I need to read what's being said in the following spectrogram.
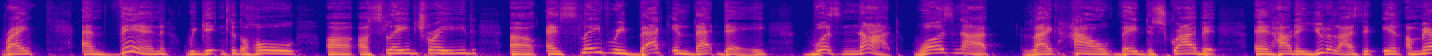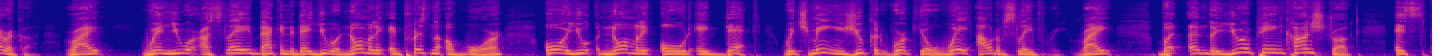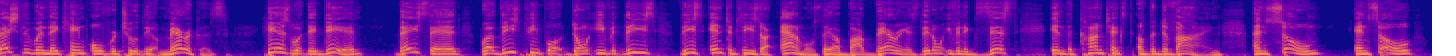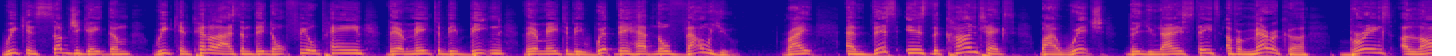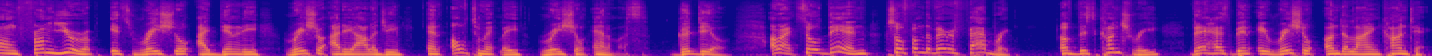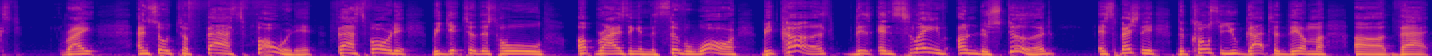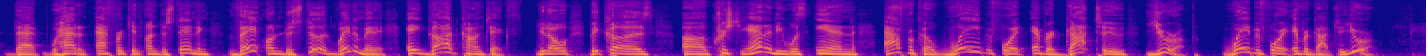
right? And then we get into the whole uh, uh, slave trade uh, and slavery back in that day was not, was not like how they describe it and how they utilized it in America, right? When you were a slave back in the day, you were normally a prisoner of war or you normally owed a debt, which means you could work your way out of slavery, right? But in the European construct, especially when they came over to the Americas, here's what they did they said, well, these people don't even these these entities are animals. They are barbarians. They don't even exist in the context of the divine. And so and so we can subjugate them. We can penalize them. They don't feel pain. They're made to be beaten. They're made to be whipped. They have no value, right? And this is the context by which the United States of America brings along from Europe its racial identity, racial ideology, and ultimately racial animus. Good deal. All right. So then, so from the very fabric of this country, there has been a racial underlying context, right? And so to fast forward it, fast forward it, we get to this whole uprising in the Civil War because the enslaved understood, especially the closer you got to them uh, that that had an African understanding, they understood. Wait a minute, a God context, you know, because uh, Christianity was in Africa way before it ever got to Europe, way before it ever got to Europe.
